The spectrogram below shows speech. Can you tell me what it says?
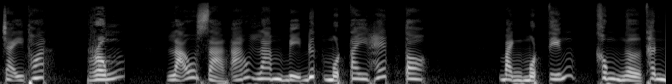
Chạy thoát, rống. Lão giả áo lam bị đứt một tay hét to. Bành một tiếng, không ngờ thân.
